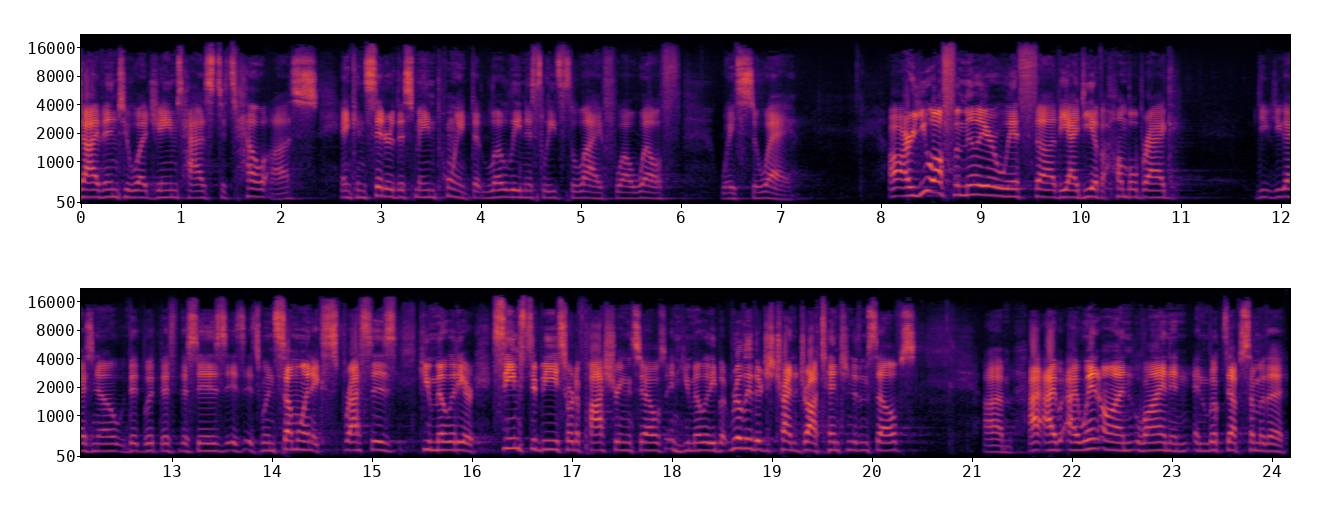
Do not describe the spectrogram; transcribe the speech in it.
dive into what James has to tell us and consider this main point that lowliness leads to life while wealth wastes away. Are you all familiar with uh, the idea of a humble brag? Do you guys know what this, this is? It's when someone expresses humility or seems to be sort of posturing themselves in humility, but really they're just trying to draw attention to themselves. Um, I, I, went online and, and, looked up some of the,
